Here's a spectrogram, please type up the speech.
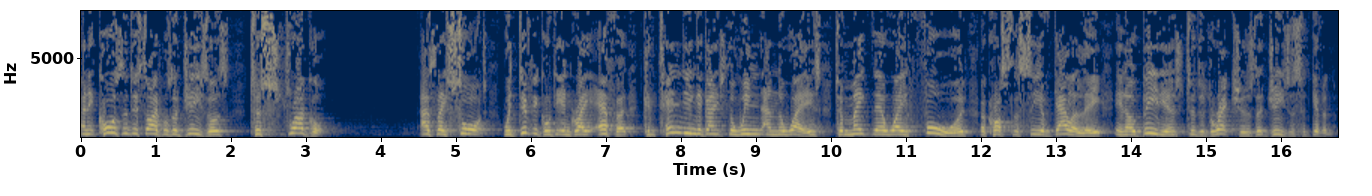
And it caused the disciples of Jesus to struggle as they sought with difficulty and great effort, contending against the wind and the waves to make their way forward across the Sea of Galilee in obedience to the directions that Jesus had given them.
